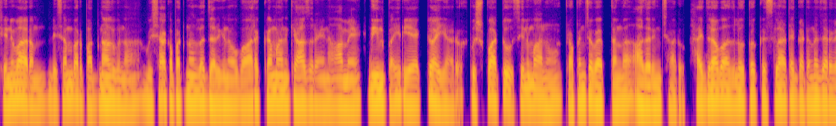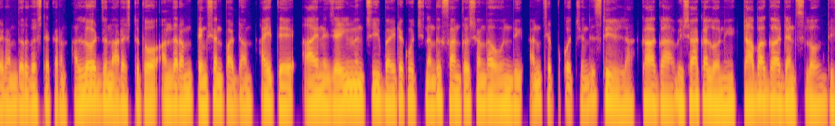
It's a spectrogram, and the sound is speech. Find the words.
శనివారం డిసెంబర్ పద్నాలుగున విశాఖపట్నంలో జరిగిన ఓ కార్యక్రమానికి హాజరైన ఆమె దీనిపై రియాక్ట్ అయ్యారు. పుష్ప టూ సినిమాను ప్రపంచవ్యాప్తంగా ఆదరించారు. హైదరాబాద్లో తొక్కిసలాట ఘటన జరగడం దురదృష్టకరం. అల్లు అర్జున్ అరెస్టుతో అందరం టెన్షన్ పడ్డాం. అయితే ఆయన జైలు నుంచి బయటకు వచ్చినందుకు సంతోషంగా ఉంది అని చెప్పుకొచ్చింది శ్రీలీల. కాగా విశాఖలోని డాబా గార్డెన్స్లో ది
